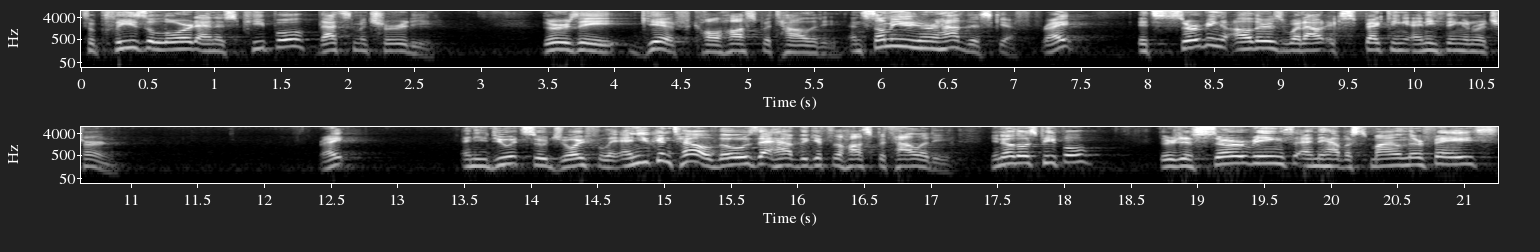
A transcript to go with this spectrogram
to please the Lord and his people, that's maturity. There's a gift called hospitality. And some of you here have this gift, right? It's serving others without expecting anything in return, right? And you do it so joyfully. And you can tell those that have the gift of hospitality. You know those people? They're just serving and they have a smile on their face.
